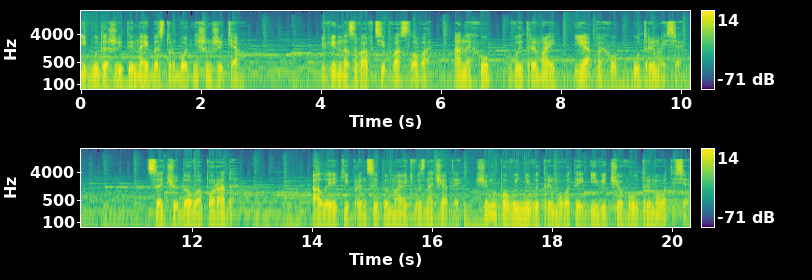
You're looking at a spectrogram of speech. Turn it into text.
і буде жити найбезтурботнішим життям. Він називав ці два слова Анеху витримай і апеху утримайся. Це чудова порада. Але які принципи мають визначати, що ми повинні витримувати і від чого утримуватися?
